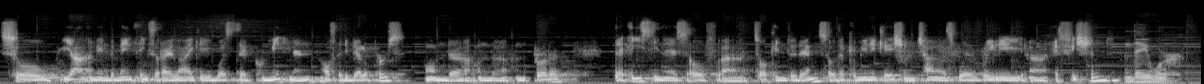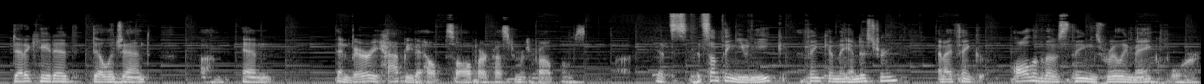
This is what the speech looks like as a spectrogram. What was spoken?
So yeah, I mean the main things that I like it was the commitment of the developers on the on the, on the product, the easiness of uh, talking to them. So the communication channels were really uh, efficient. They were dedicated, diligent, um, and and very happy to help solve our customers' problems. It's, it's something unique, I think, in the industry. And I think all of those things really make for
